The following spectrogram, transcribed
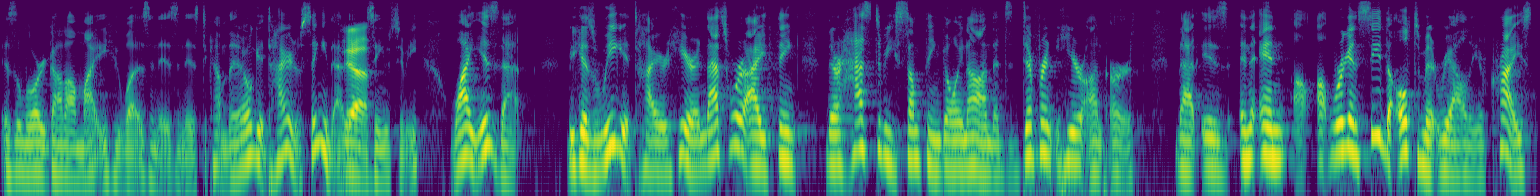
is the Lord God Almighty who was and is and is to come. They don't get tired of singing that. Yeah. It seems to me. Why is that? Because we get tired here, and that's where I think there has to be something going on that's different here on Earth. That is, and and uh, uh, we're going to see the ultimate reality of Christ,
